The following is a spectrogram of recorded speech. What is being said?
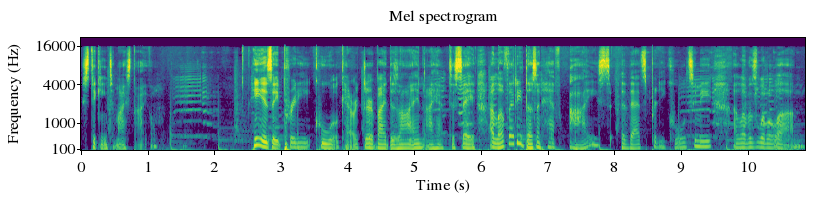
sticking to my style. He is a pretty cool character by design, I have to say. I love that he doesn't have eyes. That's pretty cool to me. I love his little um,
